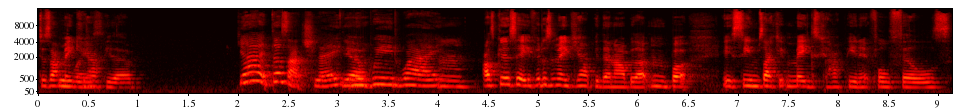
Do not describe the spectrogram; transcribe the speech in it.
Does that make you happy though? Yeah, it does actually. In a weird way. Mm. I was gonna say if it doesn't make you happy, then I'll be like, mm, but it seems like it makes you happy and it fulfills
